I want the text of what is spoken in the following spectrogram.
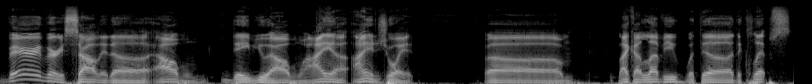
very very solid uh album, debut album. I uh, I enjoy it. Um, like I love you with the the clips.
